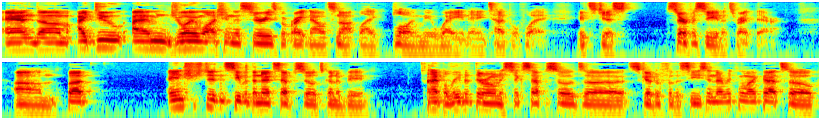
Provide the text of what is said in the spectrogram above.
And um, I do, I'm enjoying watching this series, but right now it's not like blowing me away in any type of way. It's just surfacey and it's right there. Um, but interested in see what the next episode's going to be. I believe that there are only six episodes uh, scheduled for the season and everything like that. So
